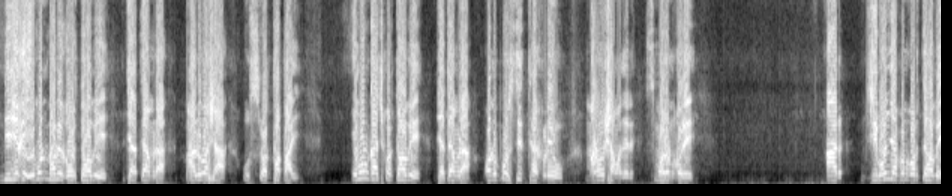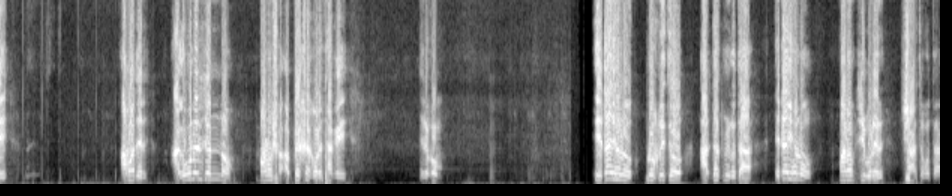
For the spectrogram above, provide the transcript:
নিজেকে এমনভাবে গড়তে হবে যাতে আমরা ভালোবাসা ও শ্রদ্ধা পাই। এমন কাজ করতে হবে যাতে আমরা অনুপস্থিত থাকলেও মানুষ আমাদের স্মরণ করে। আর জীবনযাপন করতে হবে আমাদের আগমনের জন্য মানুষ অপেক্ষা করে থাকে এরকম। এটাই হলো প্রকৃত আধ্যাত্মিকতা, এটাই হলো মানব জীবনের সার্থকতা।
